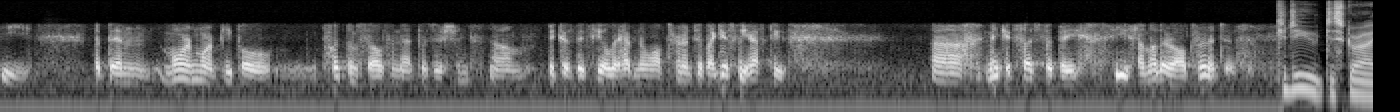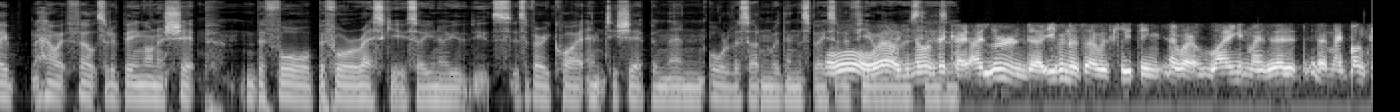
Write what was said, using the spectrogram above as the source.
sea, but then more and more people put themselves in that position um, because they feel they have no alternative. I guess we have to uh, make it such that they see some other alternative. Could you describe how it felt, sort of being on a ship before before a rescue? So you know, it's it's a very quiet, empty ship, and then all of a sudden, within the space oh, of a few well, hours, you know, Nick, a... I, I learned uh, even as I was sleeping, uh, well, lying in my bed, uh, my bunk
